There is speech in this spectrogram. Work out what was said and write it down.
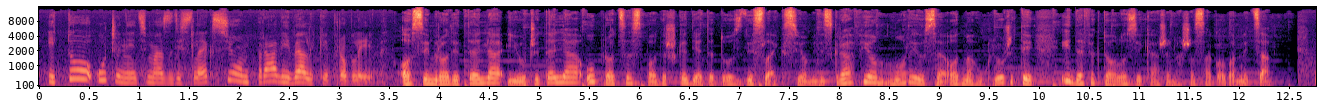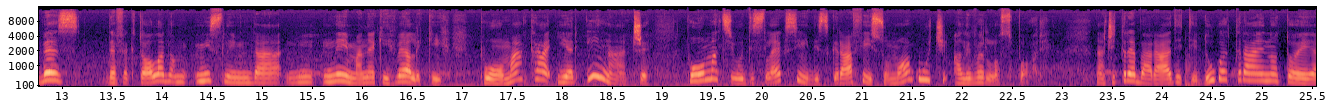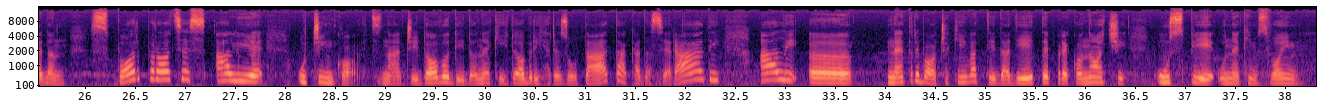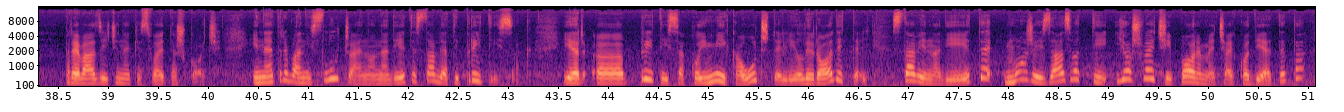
i to učenicima s disleksijom pravi velike probleme. Osim roditelja i učitelja, u proces podrške djetetu s disleksijom i disgrafijom moraju se odmah uključiti i defektolozi, kaže naša sagovornica. Bez defektologa mislim da nema nekih velikih pomaka, jer inače pomaci u disleksiji i disgrafiji su mogući, ali vrlo spori. Znači, treba raditi dugotrajno, to je jedan spor proces, ali je učinkovit. Znači, dovodi do nekih dobrih rezultata kada se radi, ali e, ne treba očekivati da dijete preko noći uspije u nekim svojim prevazići neke svoje teškoće. I ne treba ni slučajno na dijete stavljati pritisak, jer e, pritisak koji mi kao učitelj ili roditelj stavi na dijete može izazvati još veći poremećaj kod djeteta, e,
